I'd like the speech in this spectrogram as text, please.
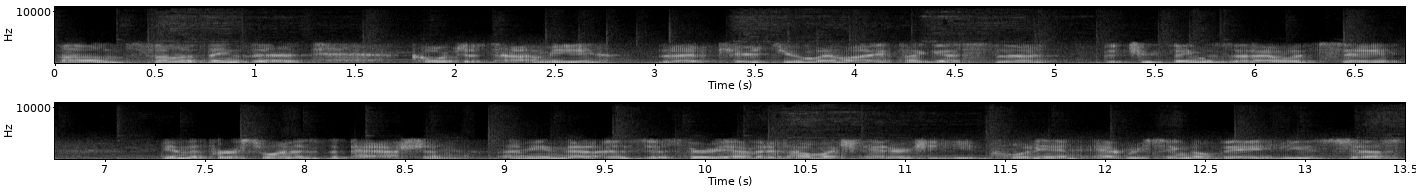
Um, some of the things that coach has taught me that I've carried through my life, I guess the, the two things that I would say, again, the first one is the passion. I mean, that is just very evident how much energy he put in every single day. He's just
